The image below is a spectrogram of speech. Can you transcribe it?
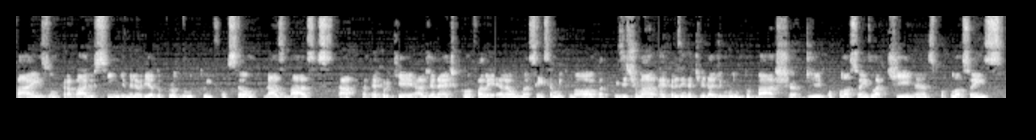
faz um trabalho, sim, de melhoria do produto em função das bases, tá? Até porque a genética genética, como eu falei, ela é uma ciência muito nova. Existe uma representatividade muito baixa de populações latinas, populações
